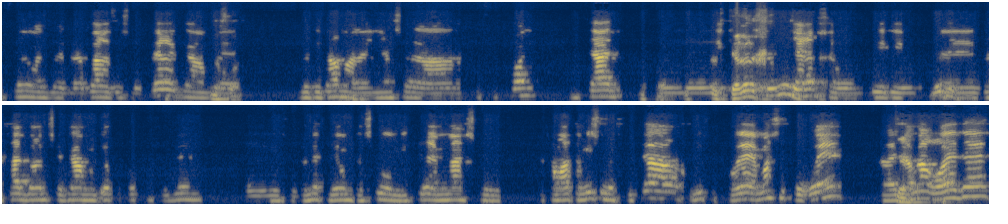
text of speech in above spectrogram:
עשינו על זה בעבר איזשהו פרק גם, נכון. ודיברנו על העניין של החיסכון. מצד... נכון. קרן חירום. קרן חירום, בדיוק. זה אחד הדברים שגם לא פחות חשובים. שבאמת ביום גשום יקרה משהו, איך אמרת, מישהו מפוטר, מישהו חולה, משהו קורה, האדמה כן. רועדת,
